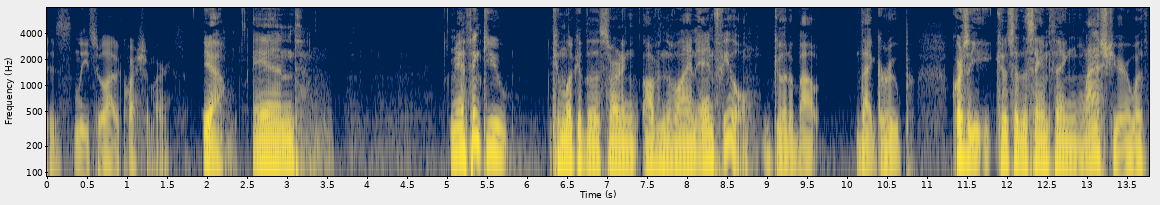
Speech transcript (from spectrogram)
is leads to a lot of question marks. Yeah, and I mean, I think you can look at the starting offensive line and feel good about that group. Of course, you could have said the same thing last year with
